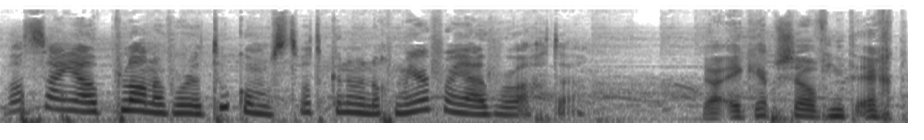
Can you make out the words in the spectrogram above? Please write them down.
Wat zijn jouw plannen voor de toekomst? Wat kunnen we nog meer van jou verwachten? Ja, ik heb zelf niet echt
